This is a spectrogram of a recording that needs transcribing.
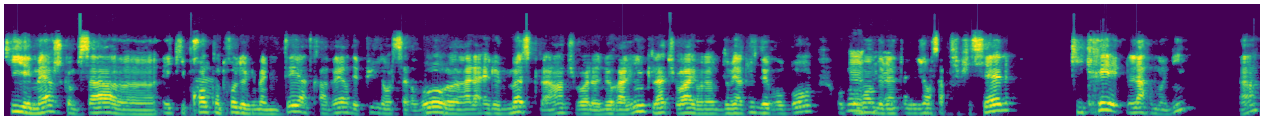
qui émerge comme ça euh, et qui prend le contrôle de l'humanité à travers des puces dans le cerveau euh, à la Elon Musk, là, hein, tu vois, le Neuralink, là, tu vois, et on devient tous des robots aux commandes de Mmh l'intelligence artificielle qui crée l'harmonie hein,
